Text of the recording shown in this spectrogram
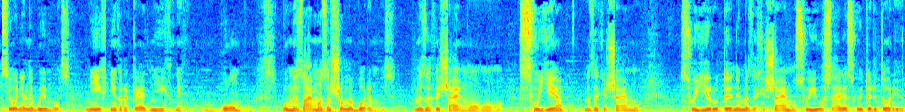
Сьогодні не боїмося ні їхніх ракет, ні їхніх бомб. Бо ми знаємо, за що ми боремось. Ми захищаємо своє, ми захищаємо свої родини, ми захищаємо свої оселі, свою територію.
